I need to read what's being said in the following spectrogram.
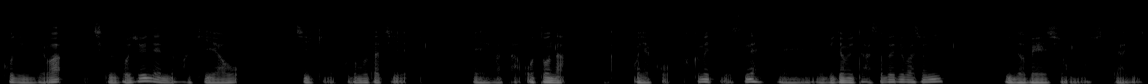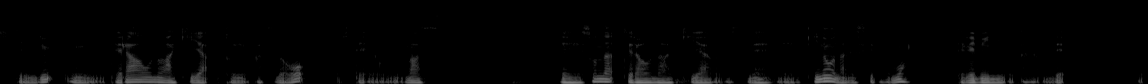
個人では築50年の空き家を地域の子どもたちへ、えーまた大人、親子を含めてですね、えーのびのびと遊べる場所にリノベーションをしたりしている寺尾の空き家という活動をしております。えーそんな寺尾の空き家がですね、えー昨日なんですけれどもテレビ新潟さんで、え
